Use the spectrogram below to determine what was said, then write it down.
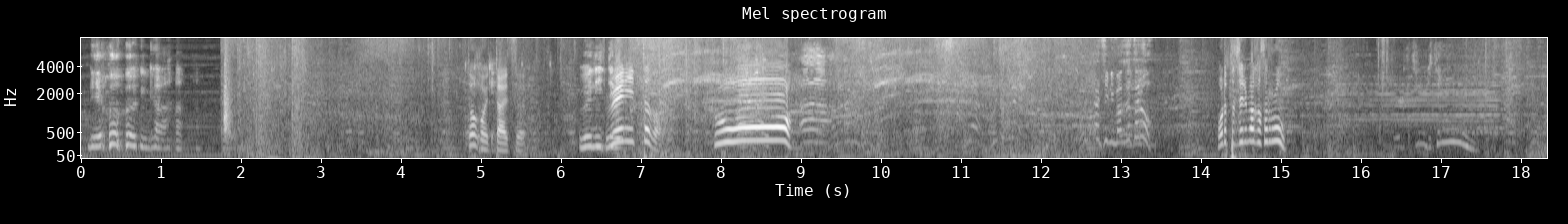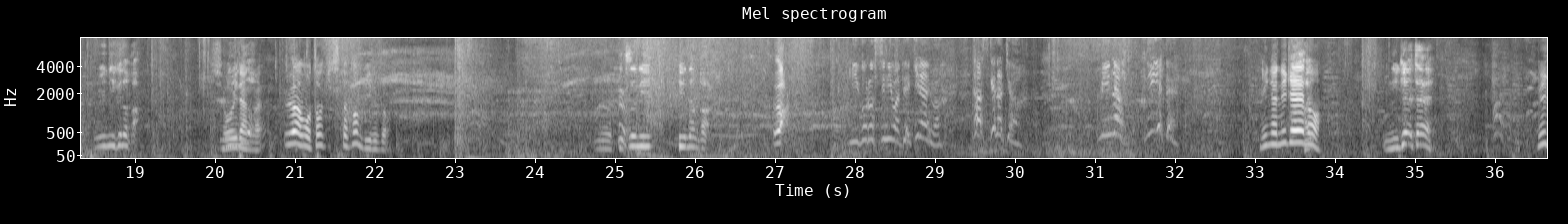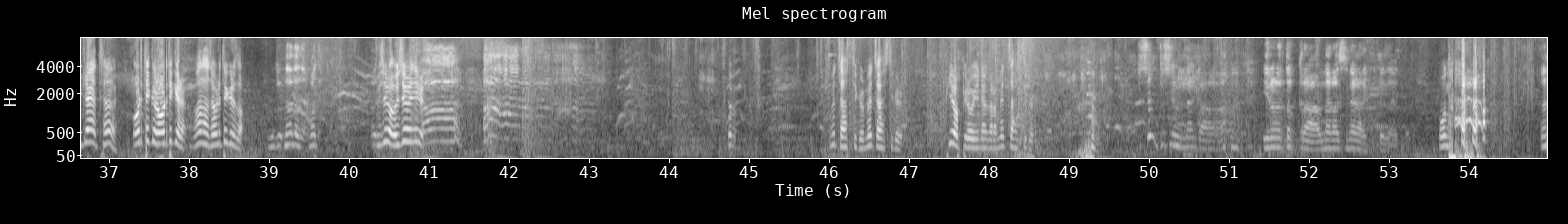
リオンがどこ行ったあいつ？上に行ってる。上に行ったぞ。うおー。あ俺たちに任せろ。俺たちに任せろ。ー来てる上に行くのか。焼夷弾が。うわもう時下ゾンビいるぞ。もう普通になんか。うわ。見殺しにはできないわ。助けなきゃ。みんな逃げて。みんな逃げの、逃げて。逃げて。降りてくる降りてくる。まだ降りてくるぞ。なんだぞ待って。後ろ後ろにいる。あーあめっちゃ走ってくるめっちゃ走ってくる。ピロピロ言いながらめっちゃ走ってくる。ープシュンプシュンなんかいろんなとこからおならしながら来てたやおならつ。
